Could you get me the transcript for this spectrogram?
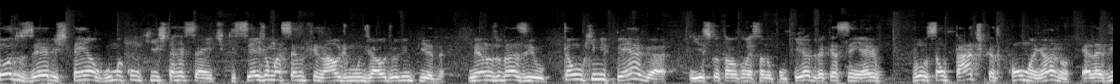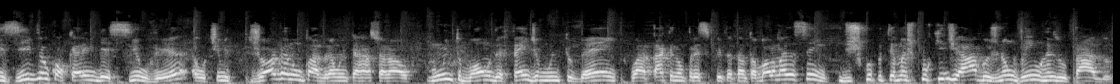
todos eles têm alguma conquista recente, que seja uma semifinal de Mundial de Olimpíada, menos o Brasil. Então o que me pega, e isso que eu estava conversando com o Pedro, é que assim, a evolução tática com o Manhano, ela é visível, qualquer imbecil vê, o time joga num padrão internacional muito bom, defende muito bem, o ataque não precipita tanto a bola, mas assim, desculpa o termo, mas por que diabos não vem um resultado?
